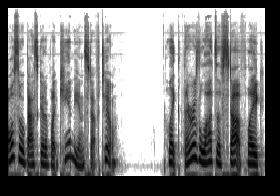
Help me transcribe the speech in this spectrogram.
also a basket of like candy and stuff too. Like there was lots of stuff. Like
